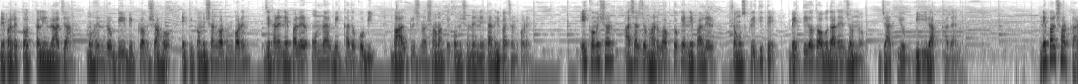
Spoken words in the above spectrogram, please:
নেপালের তৎকালীন রাজা মহেন্দ্র বীর বিক্রম শাহ একটি কমিশন গঠন করেন, যেখানে নেপালের অন্য এক বিখ্যাত কবি বালকৃষ্ণ সামাকে কমিশনের নেতা নির্বাচন করেন। এই কমিশন আচার্য ভানুভক্তকে নেপালের সংস্কৃতিতে ব্যক্তিগত অবদানের জন্য জাতীয় বীর আখ্যা দেন। নেপাল সরকার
